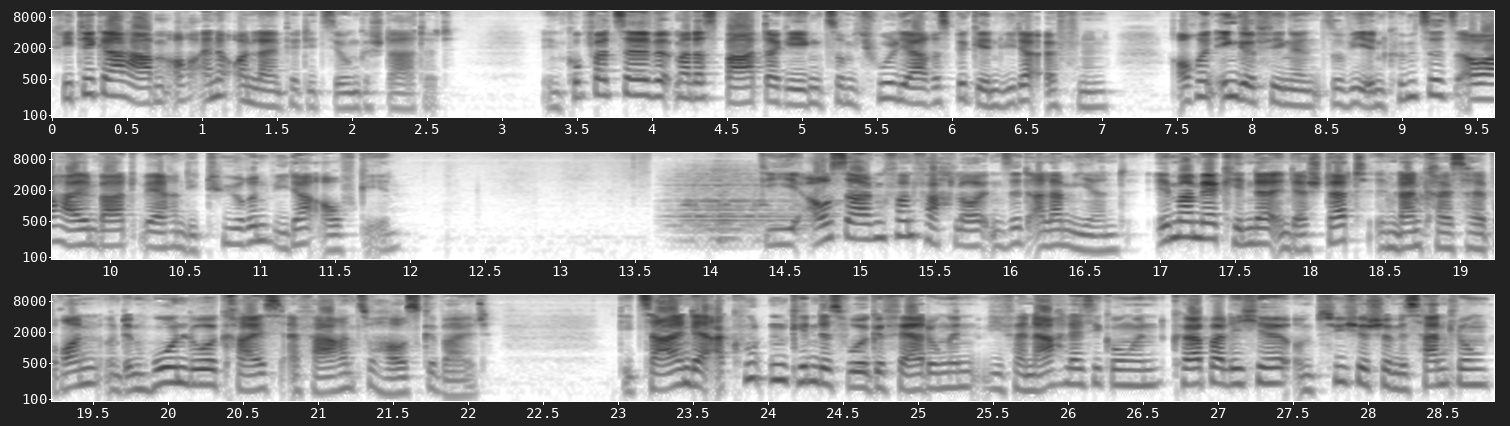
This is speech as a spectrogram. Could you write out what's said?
Kritiker haben auch eine Online-Petition gestartet. In Kupferzell wird man das Bad dagegen zum Schuljahresbeginn wieder öffnen. Auch in Ingelfingen sowie in Kümzelsauer Hallenbad werden die Türen wieder aufgehen. Die Aussagen von Fachleuten sind alarmierend. Immer mehr Kinder in der Stadt, im Landkreis Heilbronn und im Hohenlohe-Kreis erfahren zu Hausgewalt. Die Zahlen der akuten Kindeswohlgefährdungen wie Vernachlässigungen, körperliche und psychische Misshandlung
